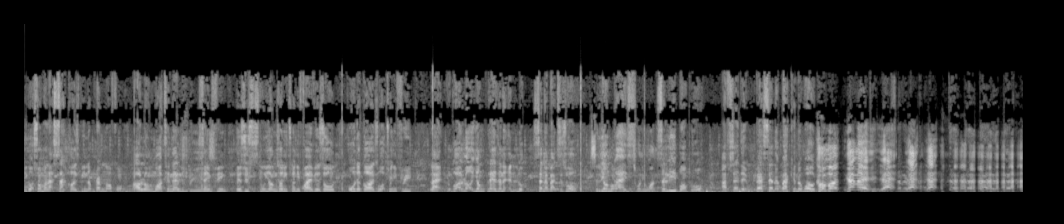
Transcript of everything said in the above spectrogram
You got someone like Saka who's been a Prem now for how long? Martinelli, same thing. Jesus is still young. He's only 25 years old. Odegaard's, what, 23? Like, we've got a lot of young players in it. And look, centre backs as well. Saliba, young guys. 21. Saliba, bro. I've said it. Best centre back in the world. Come on, get me! Yeah, yeah, yeah,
